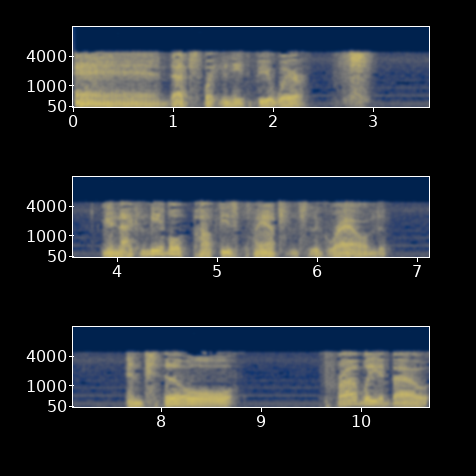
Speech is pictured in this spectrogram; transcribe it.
And that's what you need to be aware. You're not going to be able to pop these plants into the ground until probably about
